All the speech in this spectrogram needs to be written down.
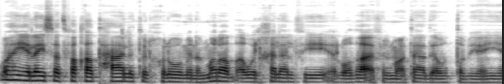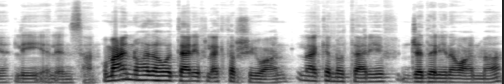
وهي ليست فقط حالة الخلو من المرض أو الخلل في الوظائف المعتادة والطبيعية للإنسان. ومع أنه هذا هو التعريف الأكثر شيوعا لكنه تعريف جدلي نوعا ما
